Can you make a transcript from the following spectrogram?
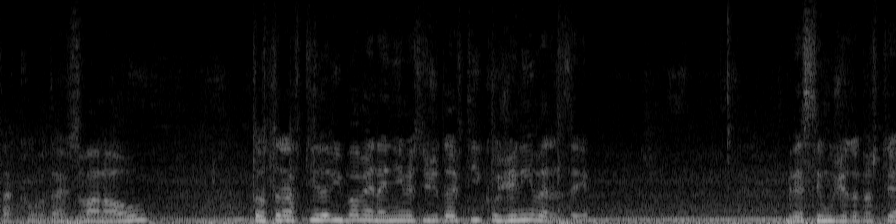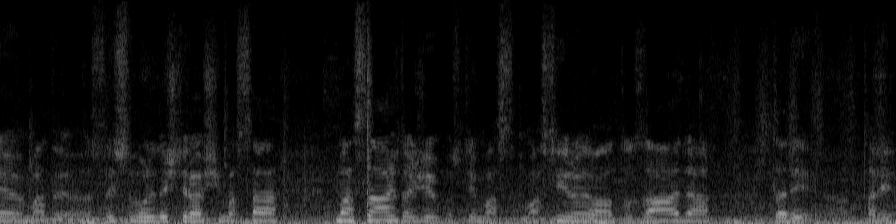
takovou takzvanou. To teda v téhle výbavě není, myslím, že to je v té kožené verzi kde si můžete prostě, máte, si zvolit ještě další masáž, masáž takže prostě mas, masíruje vám to záda, tady, tady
